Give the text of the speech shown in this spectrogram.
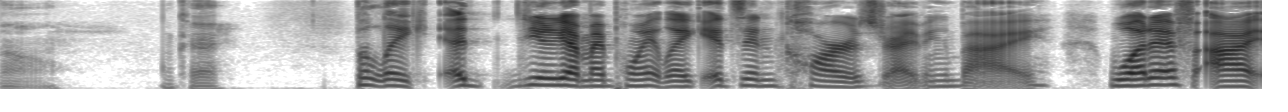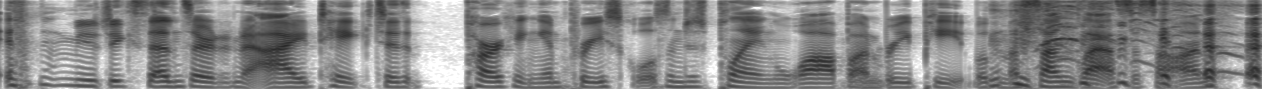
oh okay But like, uh, you get my point. Like, it's in cars driving by. What if I music censored and I take to parking in preschools and just playing WAP on repeat with my sunglasses on? All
